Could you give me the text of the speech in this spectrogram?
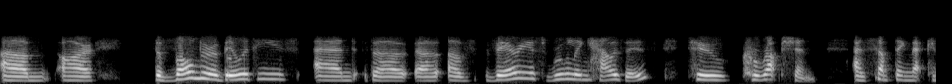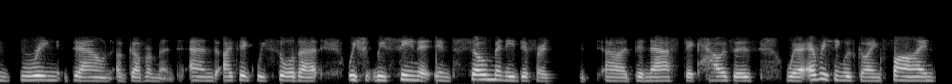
um, are the vulnerabilities and the uh, of various ruling houses to corruption as something that can bring down a government. And I think we saw that, we, we've seen it in so many different uh, dynastic houses where everything was going fine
